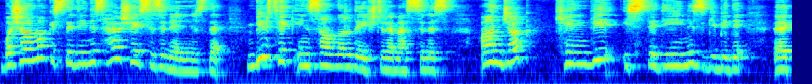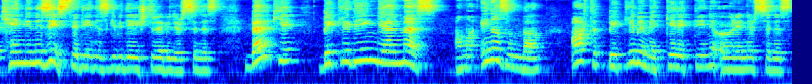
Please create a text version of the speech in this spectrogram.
başarmak istediğiniz her şey sizin elinizde. Bir tek insanları değiştiremezsiniz. Ancak kendi istediğiniz gibi de e, kendinizi istediğiniz gibi değiştirebilirsiniz. Belki beklediğin gelmez ama en azından artık beklememek gerektiğini öğrenirsiniz.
